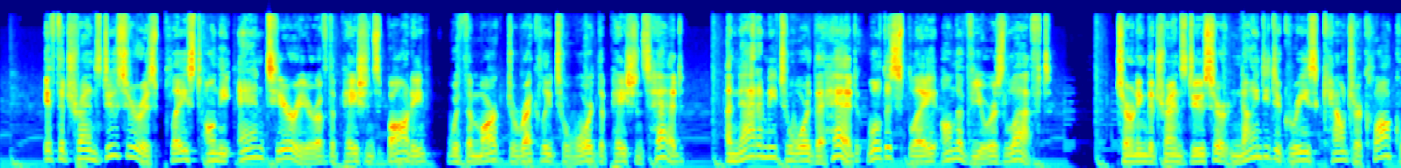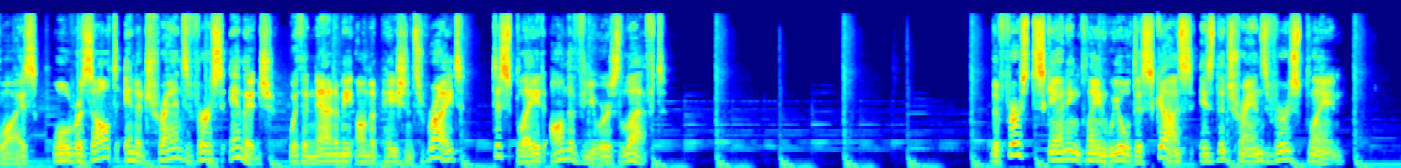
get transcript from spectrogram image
If the transducer is placed on the anterior of the patient's body with the mark directly toward the patient's head, Anatomy toward the head will display on the viewer's left. Turning the transducer 90 degrees counterclockwise will result in a transverse image with anatomy on the patient's right displayed on the viewer's left. The first scanning plane we will discuss is the transverse plane.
